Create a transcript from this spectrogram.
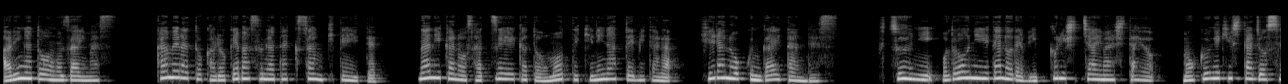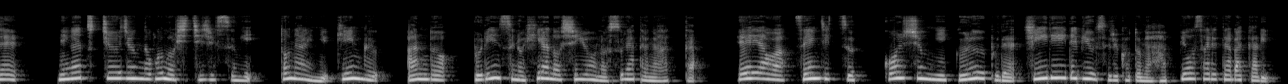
ありがとうございます。カメラとかロケバスがたくさん来ていて、何かの撮影かと思って気になってみたら、平野くんがいたんです。普通に歩道にいたのでびっくりしちゃいましたよ。目撃した女性。2月中旬の午後7時過ぎ、都内にキング、プリンスの平野紫耀の姿があった。平野は先日、今春にグループで CD デビューすることが発表されたばかり。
